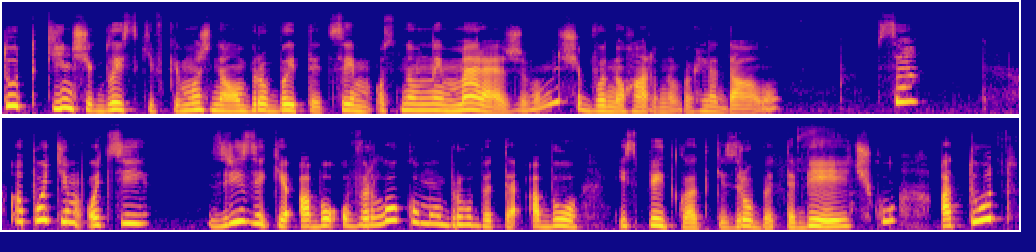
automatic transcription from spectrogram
Тут кінчик блисківки можна обробити цим основним мережевим, ну, щоб воно гарно виглядало. Все. А потім оці зрізики або оверлоком обробите, або із підкладки зробите бієчку, а тут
